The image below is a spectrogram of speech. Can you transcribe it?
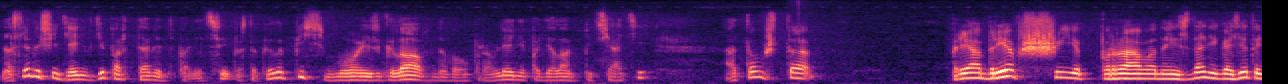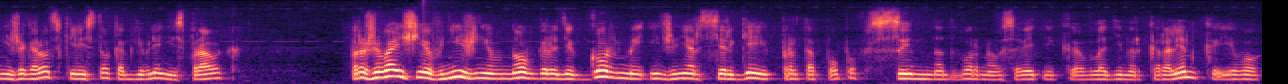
На следующий день в департамент полиции поступило письмо из Главного управления по делам печати о том, что приобревшие право на издание газеты «Нижегородский листок объявлений и справок», проживающие в Нижнем Новгороде горный инженер Сергей Протопопов, сын надворного советника Владимир Короленко, его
